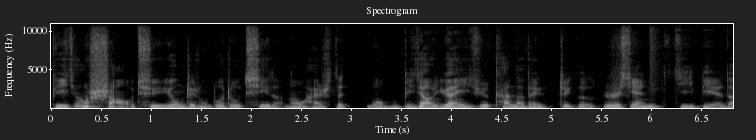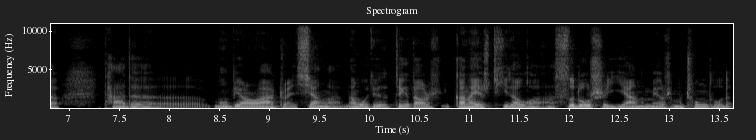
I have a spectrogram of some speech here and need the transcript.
比较少去用这种多周期的。那我还是在我比较愿意去看到这这个日线级别的它的目标啊、转向啊。那我觉得这个倒是刚才也是提到过啊，思路是一样的，没有什么冲突的。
